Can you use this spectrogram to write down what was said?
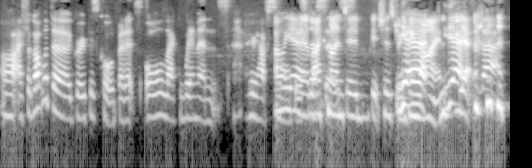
oh, I forgot what the group is called, but it's all like women who have small oh, yeah, businesses. like minded bitches drinking yeah, wine. Yeah, yeah. that.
